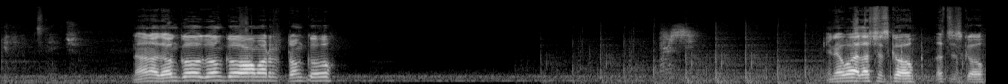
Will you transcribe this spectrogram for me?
beginning of stage. No, no, don't go, don't go, Omar. Don't go. Where is he? You know what? Let's just go. Let's just go.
